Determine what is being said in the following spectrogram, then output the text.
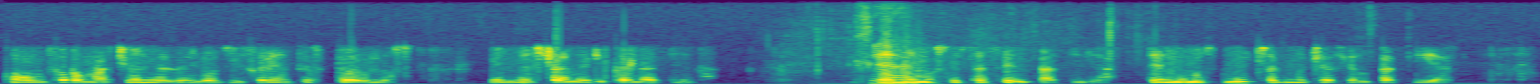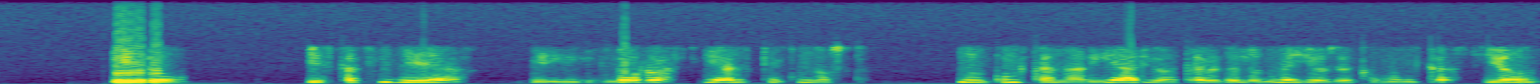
conformaciones de los diferentes pueblos en nuestra América Latina. Tenemos estas empatías, tenemos muchas, muchas empatías, pero estas ideas de lo racial que nos inculcan a diario a través de los medios de comunicación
